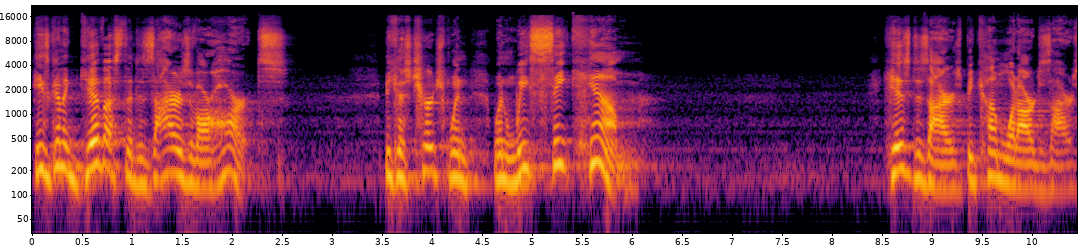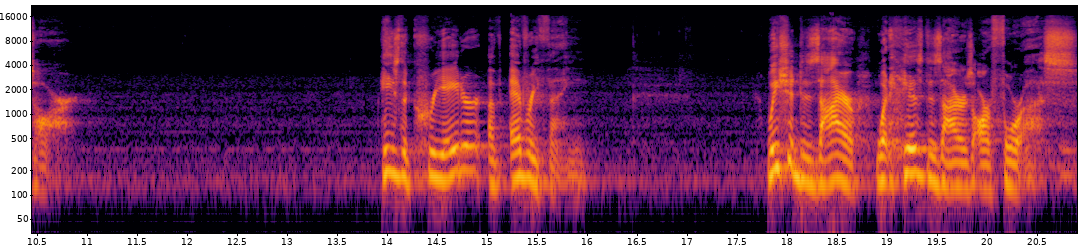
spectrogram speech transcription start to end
He's going to give us the desires of our hearts. Because, church, when, when we seek Him, his desires become what our desires are. He's the creator of everything. We should desire what His desires are for us.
